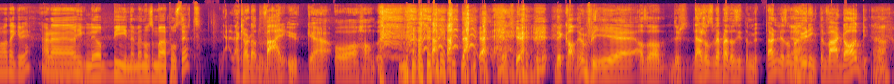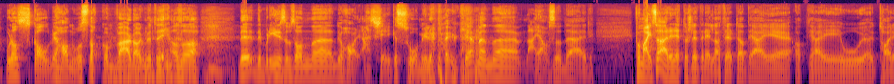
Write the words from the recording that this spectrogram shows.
Hva tenker vi? Er det hyggelig å begynne med noe som er positivt? Nei, det er klart at hver uke å ha noe det, kan jo bli eh, Altså, det er sånn som jeg pleide å si til mutter'n liksom, når hun ringte hver dag. Hvordan skal vi ha noe å snakke om hver dag, mutter? Altså, det, det blir liksom sånn eh, Du har ja, Det skjer ikke så mye i løpet av ei uke, men eh, Nei, altså, det er for meg så er det rett og slett relatert til at jeg, at jeg jo tar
